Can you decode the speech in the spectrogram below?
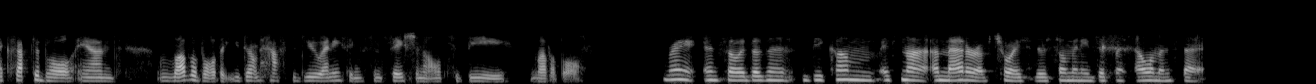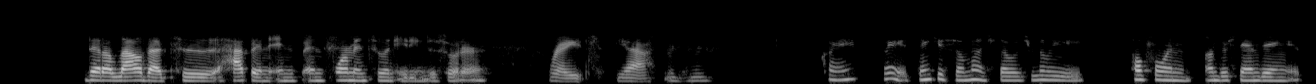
acceptable and lovable. That you don't have to do anything sensational to be lovable. Right. And so it doesn't become, it's not a matter of choice. There's so many different elements that that allow that to happen and, and form into an eating disorder. Right. Yeah. hmm Okay, great. Thank you so much. That was really helpful in understanding it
